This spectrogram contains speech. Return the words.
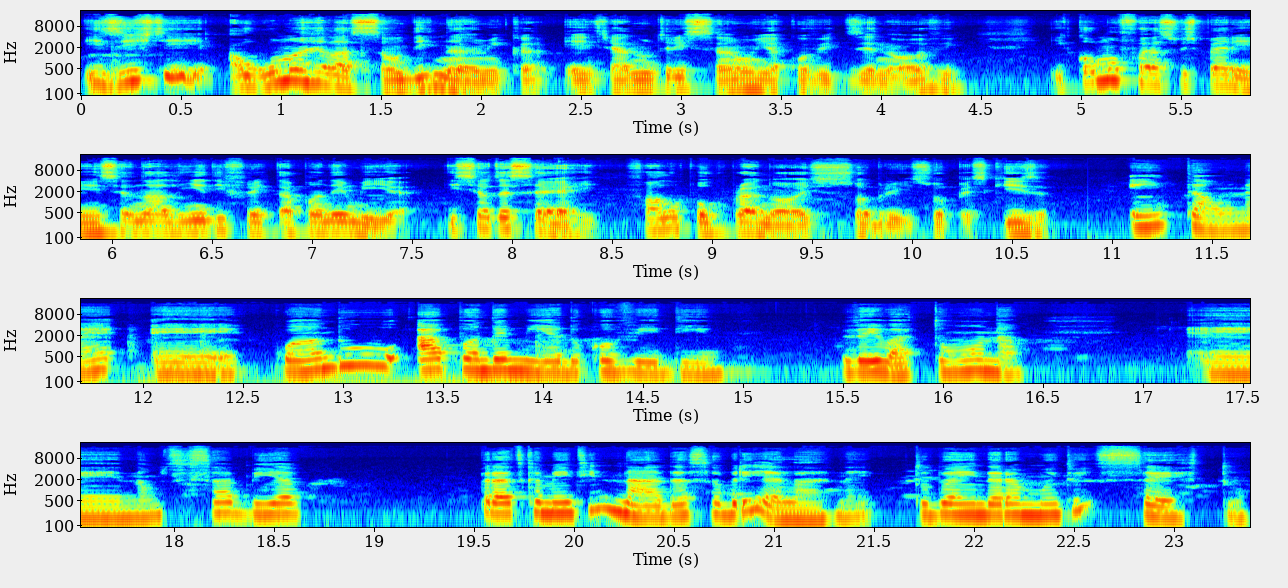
Existe alguma relação dinâmica entre a nutrição e a Covid-19? E como foi a sua experiência na linha de frente da pandemia? E seu DCR? Fala um pouco para nós sobre sua pesquisa. Então, né, é, quando a pandemia do Covid veio à tona, é, não se sabia praticamente nada sobre ela, né? Tudo ainda era muito incerto.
